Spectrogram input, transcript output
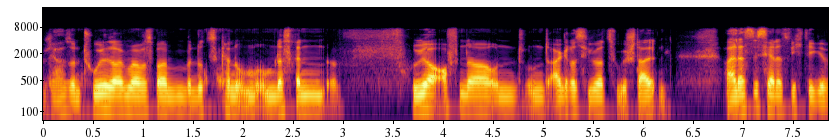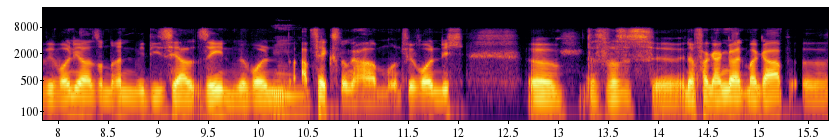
ja, so ein Tool, sag ich mal, was man benutzen kann, um, um das Rennen früher, offener und, und aggressiver zu gestalten. Weil das ist ja das Wichtige. Wir wollen ja so ein Rennen wie dieses Jahr sehen. Wir wollen mhm. Abwechslung haben und wir wollen nicht äh, das, was es äh, in der Vergangenheit mal gab, äh,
